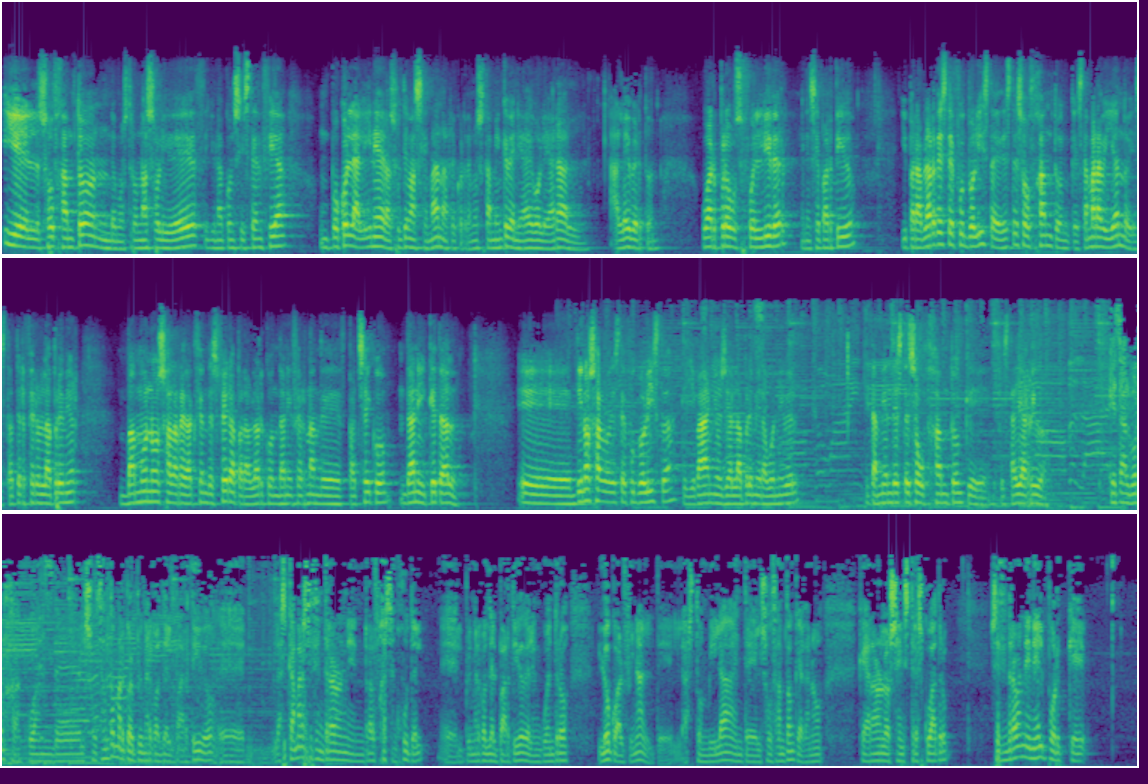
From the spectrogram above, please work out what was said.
Y el Southampton demostró una solidez y una consistencia un poco en la línea de las últimas semanas. Recordemos también que venía de golear al, al Everton. Ward Prowse fue el líder en ese partido. Y para hablar de este futbolista y de este Southampton que está maravillando y está tercero en la Premier, vámonos a la redacción de Esfera para hablar con Dani Fernández Pacheco. Dani, ¿qué tal? Eh, dinos algo de este futbolista que lleva años ya en la Premier a buen nivel y también de este Southampton que, está ahí arriba. ¿Qué tal Borja? Cuando el Southampton marcó el primer gol del partido, eh, las cámaras se centraron en Ralph Hasenhutel, el primer gol del partido del encuentro loco al final, del Aston Villa entre el Southampton que ganó, que ganaron los Saints 3-4. Se centraban en él porque eh,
